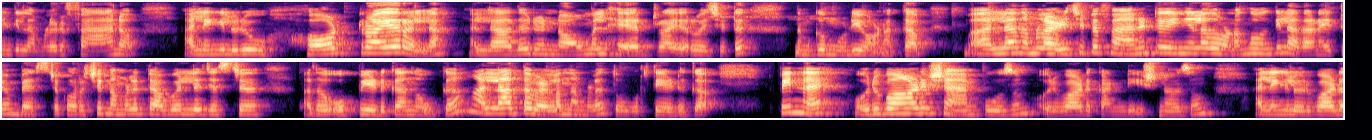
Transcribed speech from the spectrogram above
എങ്കിൽ നമ്മളൊരു ഫാനോ അല്ലെങ്കിൽ ഒരു ഹോട്ട് ഡ്രയർ അല്ല അല്ലാതെ ഒരു നോർമൽ ഹെയർ ഡ്രയർ വെച്ചിട്ട് നമുക്ക് മുടി ഉണക്കാം. അല്ല നമ്മൾ അഴിച്ചിട്ട് ഫാൻ ഇട്ട് കഴിഞ്ഞാൽ അത് ഉണങ്ങുമെങ്കിൽ അതാണ് ഏറ്റവും ബെസ്റ്റ് കുറച്ച് നമ്മൾ ടവലിൽ ജസ്റ്റ് അത് ഒപ്പിയെടുക്കാൻ നോക്കുക. അല്ലാത്ത വെള്ളം നമ്മൾ തോർത്തിയെടുക്കുക. പിന്നെ ഒരുപാട് ഷാംപൂസും ഒരുപാട് കണ്ടീഷണേഴ്സും അല്ലെങ്കിൽ ഒരുപാട്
